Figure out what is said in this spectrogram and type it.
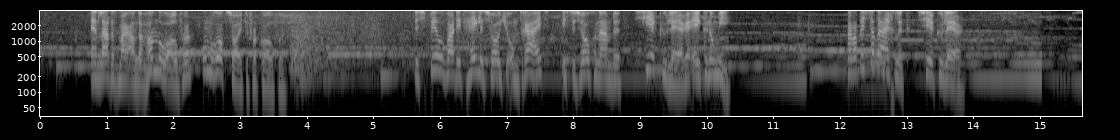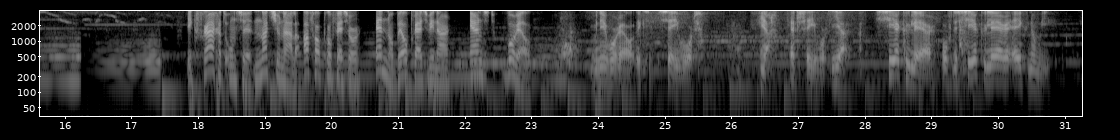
En laat het maar aan de handel over om rotzooi te verkopen. De spil waar dit hele zootje om draait is de zogenaamde circulaire economie. Maar wat is dat eigenlijk, circulair? Ik vraag het onze nationale afvalprofessor en Nobelprijswinnaar Ernst Worrel. Meneer Worrel, ik C-woord. Ja, het C-woord. Ja, circulair of de circulaire economie.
